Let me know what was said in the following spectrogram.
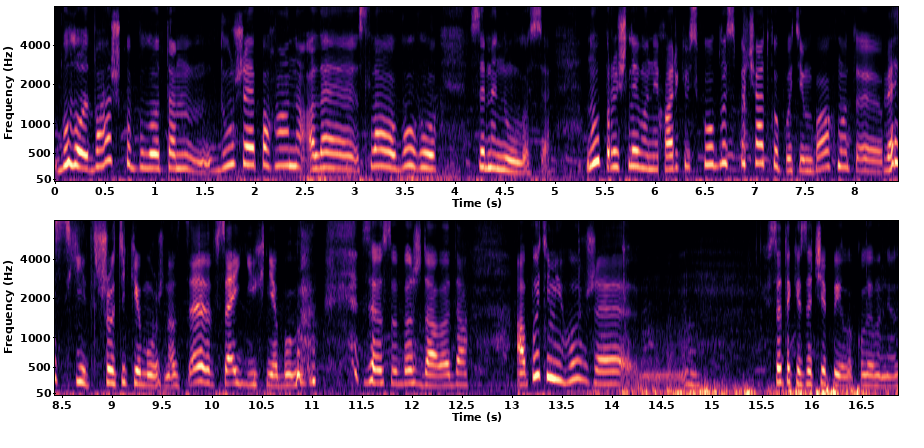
було важко, було там дуже погано, але слава Богу, все минулося. Ну, пройшли вони Харківську область спочатку, потім Бахмут, е, весь схід, що тільки можна. Це все їхнє було. Це освобождало, да. А потім його вже все-таки зачепило, коли вони е,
